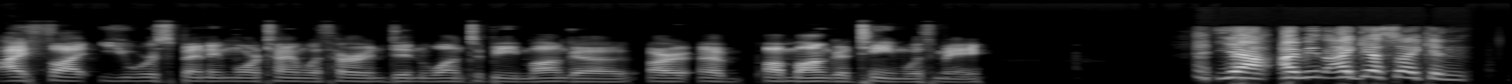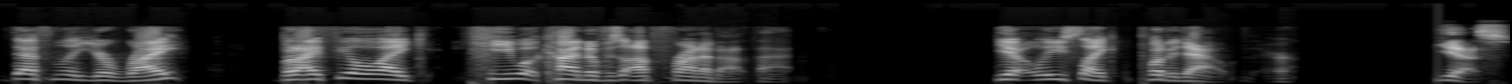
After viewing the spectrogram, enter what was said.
I thought you were spending more time with her and didn't want to be manga or a, a manga team with me. yeah, I mean, I guess I can definitely, you're right, but I feel like he kind of was upfront about that. He at least, like, put it out there. Yes.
